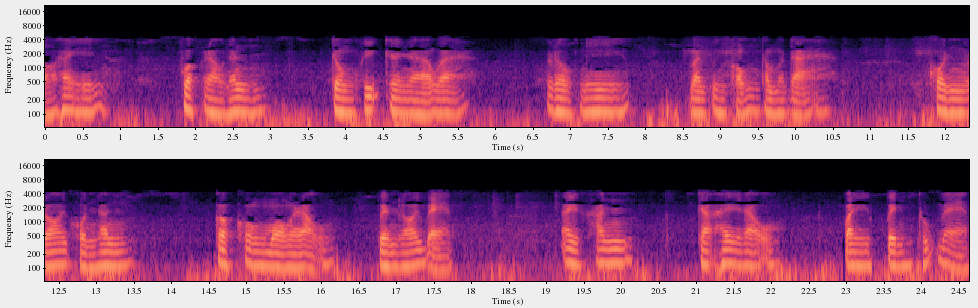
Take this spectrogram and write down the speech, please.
อให้พวกเรานั้นจงพิจารณาว่า โรคนี้มันเป็นของธรรมดา คนร้อยคนนั้น ก็คงมองเราเป็นร้อยแบบ ไอ้คันจะให้เราไปเป็นทุกแบบ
